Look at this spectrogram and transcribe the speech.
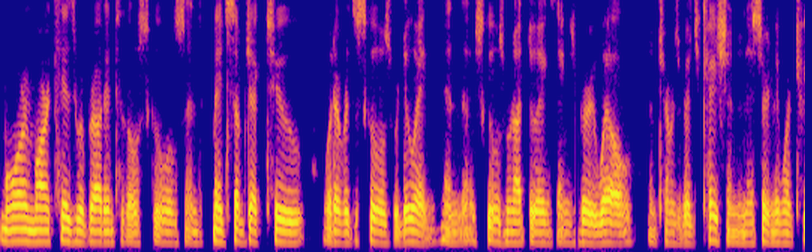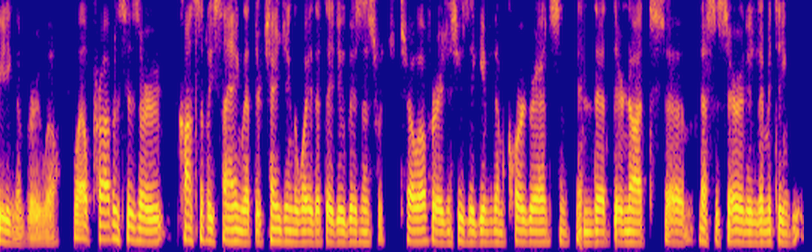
more and more kids were brought into those schools and made subject to whatever the schools were doing. And the schools were not doing things very well in terms of education, and they certainly weren't treating them very well. While provinces are constantly saying that they're changing the way that they do business with child welfare agencies, they give them core grants and, and that they're not uh, necessarily limiting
